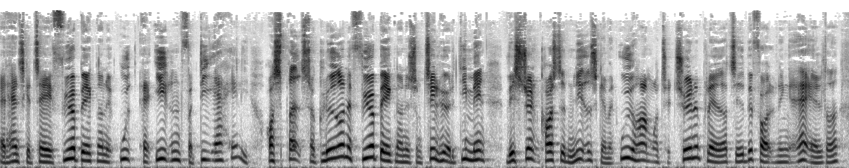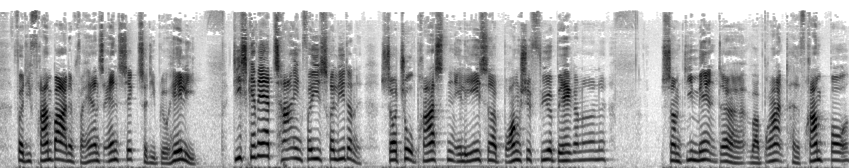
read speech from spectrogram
at han skal tage fyrbæknerne ud af ilden, for de er hellige, og spred så gløderne fyrbæknerne, som tilhørte de mænd, hvis synd kostede dem livet, skal man udhamre til tynde plader til befolkningen af aldret, for de frembar dem for Herrens ansigt, så de blev hellige. De skal være et tegn for israelitterne. Så tog præsten Eliezer bronzefyrbækkerne, som de mænd, der var brændt, havde frembåret,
